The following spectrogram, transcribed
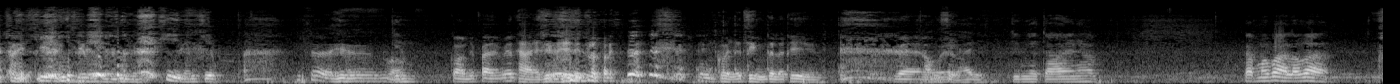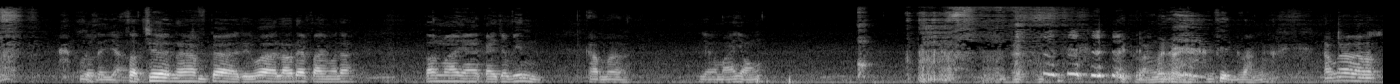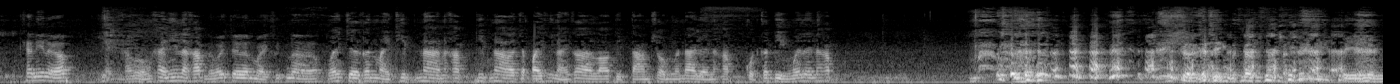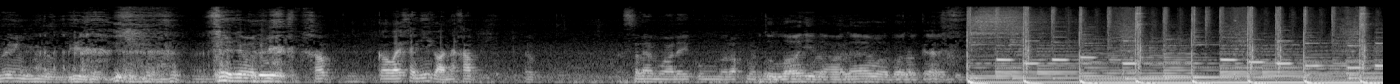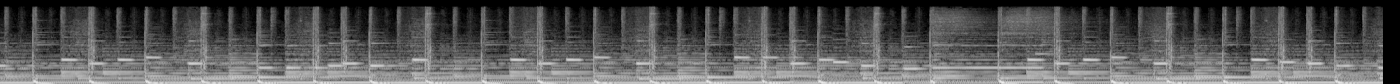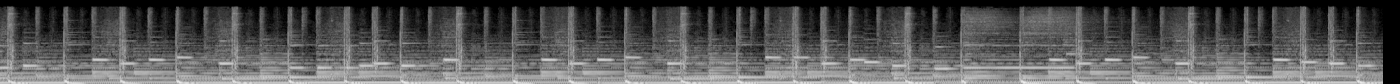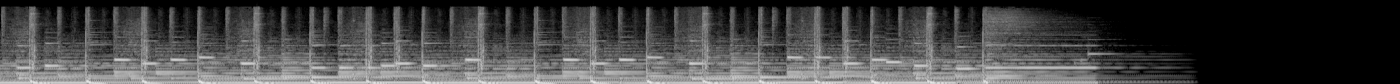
ไปขี้นคลิปขี้หนังคลิปใช่กินก่อนจะไปไม่ถ่ายเลยเรียบร้อยก่อนจะถึงแต่ละที่ แวะท้องเสียดิกินกระจายนะครับ กลับมาบ้านเราก็พูดสยามสดชื่นนะครับ ก็ถือว่าเราได้ไปมาแล้ว ตอนมาอย่างไก่จะวินกลับมาอย่างหมาหยอง ผิดหวังไปหน่อยผิดหวังครับก็แค่นี้เลยครับครับผมแค่นี้แหละครับเดี๋ยวไว้เจอกันใหม่คลิปหน้าครับไว้เจอกันใหม่ทริปหน้านะครับทริปหน้าเราจะไปที่ไหนก็รอติดตามชมกันได้เลยนะครับ กดกระดิ่งไว้เลยนะครับ เกิดกระดิ่งมันปีหนึ่งแม่งหนึ่งปีใครจะมาดูครับ ก็ไว้แค่นี้ก่อนนะครับครับอัสสลามุอะลัยกุมวะเราะห์มะตุตุลลลลออฮิฮิวะบะตะอาเราะลากาตุฮ์วะบะเราะกาตุฮ์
